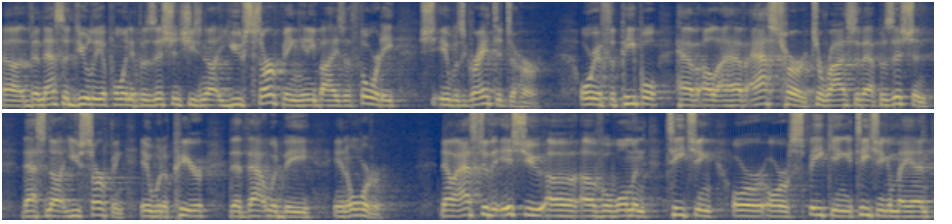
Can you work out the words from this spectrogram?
uh, then that's a duly appointed position. She's not usurping anybody's authority, it was granted to her. Or if the people have, uh, have asked her to rise to that position, that's not usurping. It would appear that that would be in order. Now, as to the issue of, of, a woman teaching or, or speaking, teaching a man,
